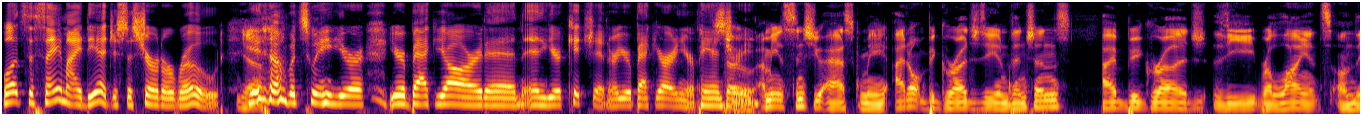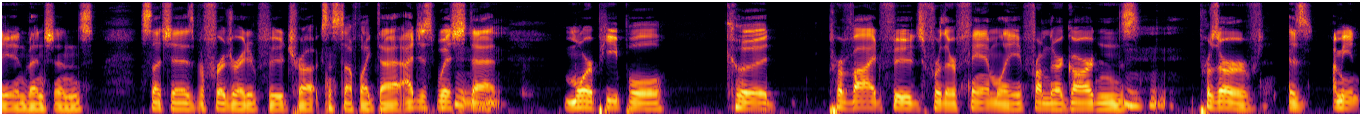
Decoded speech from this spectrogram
well, it's the same idea, just a shorter road, yeah. you know, between your, your backyard and, and your kitchen or your backyard and your pantry. So, I mean, since you asked me, I don't begrudge the inventions. I begrudge the reliance on the inventions, such as refrigerated food trucks and stuff like that. I just wish hmm. that more people could provide foods for their family from their gardens mm-hmm. preserved is I mean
